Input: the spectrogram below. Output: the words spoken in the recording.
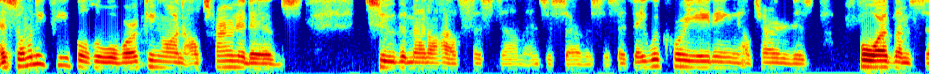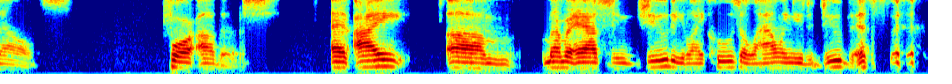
and so many people who were working on alternatives to the mental health system and to services, that they were creating alternatives for themselves, for others. And I um, remember asking Judi, like, who's allowing you to do this?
